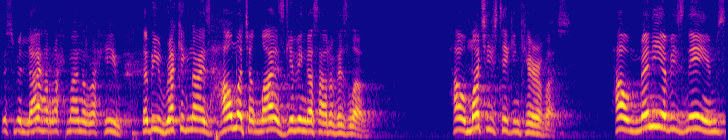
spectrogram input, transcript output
Bismillah ar-Rahman ar-Rahim, that we recognize how much Allah is giving us out of His love, how much He's taking care of us, how many of His names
